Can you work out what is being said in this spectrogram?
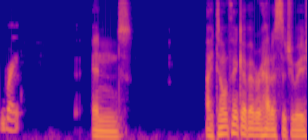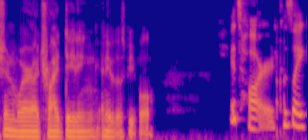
right and I don't think I've ever had a situation where I tried dating any of those people. It's hard because like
